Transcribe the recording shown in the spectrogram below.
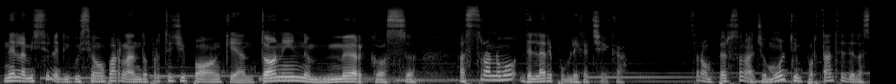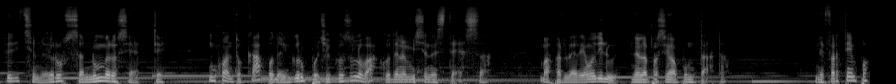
Nella missione di cui stiamo parlando partecipò anche Antonin Merkos, astronomo della Repubblica Ceca. Sarà un personaggio molto importante della spedizione russa numero 7, in quanto capo del gruppo cecoslovacco della missione stessa, ma parleremo di lui nella prossima puntata. Nel frattempo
